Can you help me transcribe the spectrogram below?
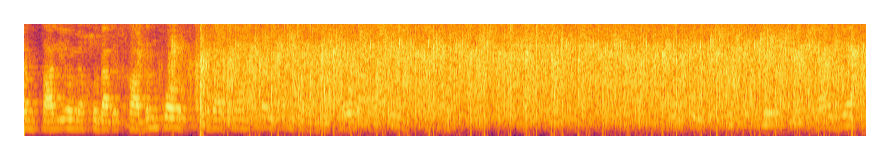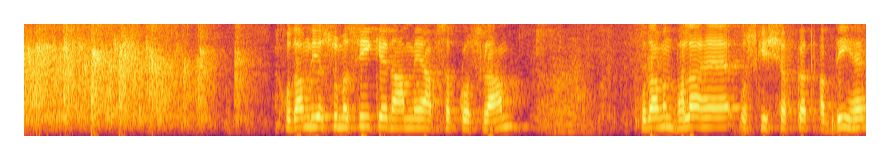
ہم تالیوں میں خدا کے خادم کو خدا کے نام یسو مسیح کے نام میں آپ سب کو سلام۔ خداوند بھلا ہے، اس کی شفقت ابدی ہے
